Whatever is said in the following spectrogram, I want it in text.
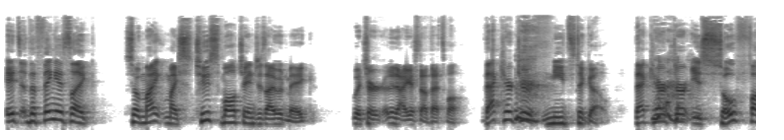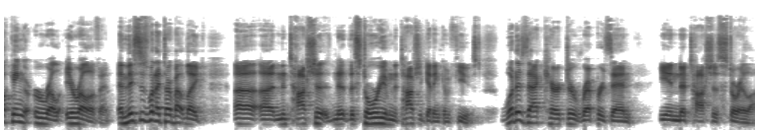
it's the thing is like so my my two small changes I would make, which are I guess not that small. That character needs to go. That character is so fucking irre- irrelevant. And this is when I talk about like uh, uh Natasha, the story of Natasha getting confused. What does that character represent in Natasha's story uh,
